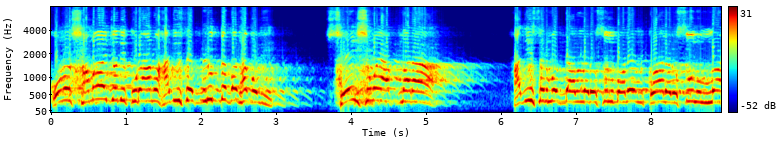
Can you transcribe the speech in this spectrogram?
কোন সময় যদি কোরআন ও হাদিসের বিরুদ্ধে কথা বলি সেই সময় আপনারা হাদিসের মধ্যে আল্লাহ রসুল বলেন কল রসুল্লাহ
